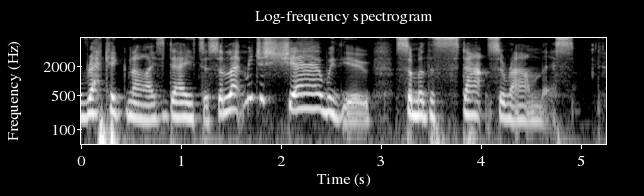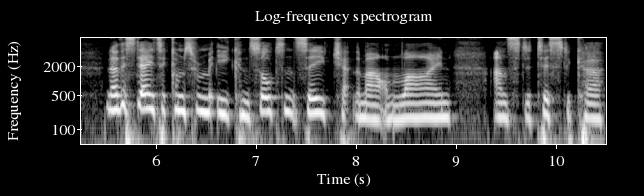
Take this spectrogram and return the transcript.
recognized data. So let me just share with you some of the stats around this. Now, this data comes from eConsultancy, check them out online, and Statistica,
